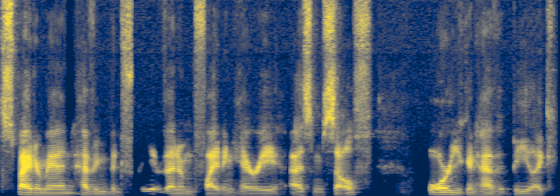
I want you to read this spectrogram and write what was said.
Spider-Man having been free of Venom fighting Harry as himself, or you can have it be like,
